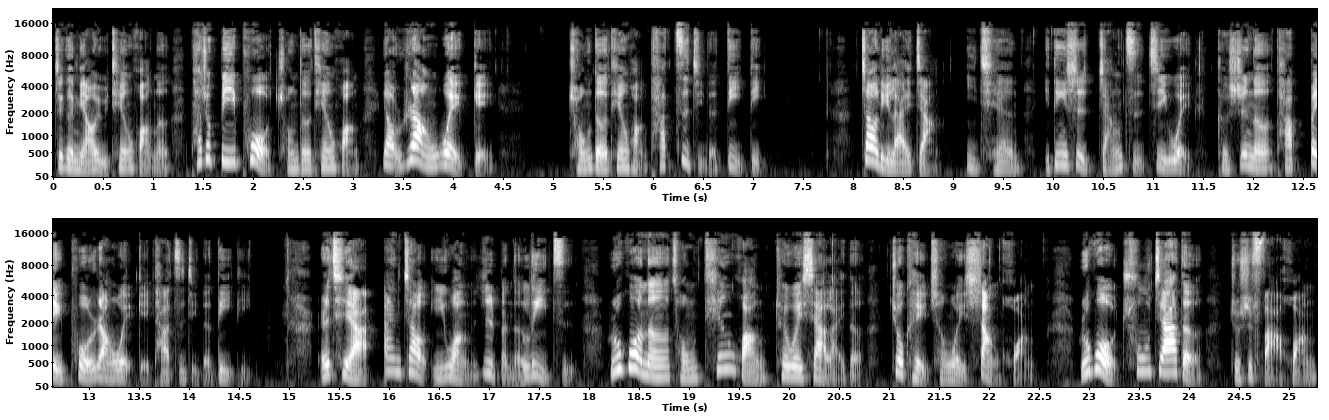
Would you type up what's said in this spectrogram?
这个鸟羽天皇呢，他就逼迫崇德天皇要让位给。崇德天皇他自己的弟弟，照理来讲，以前一定是长子继位，可是呢，他被迫让位给他自己的弟弟。而且啊，按照以往日本的例子，如果呢从天皇退位下来的，就可以成为上皇；如果出家的，就是法皇。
